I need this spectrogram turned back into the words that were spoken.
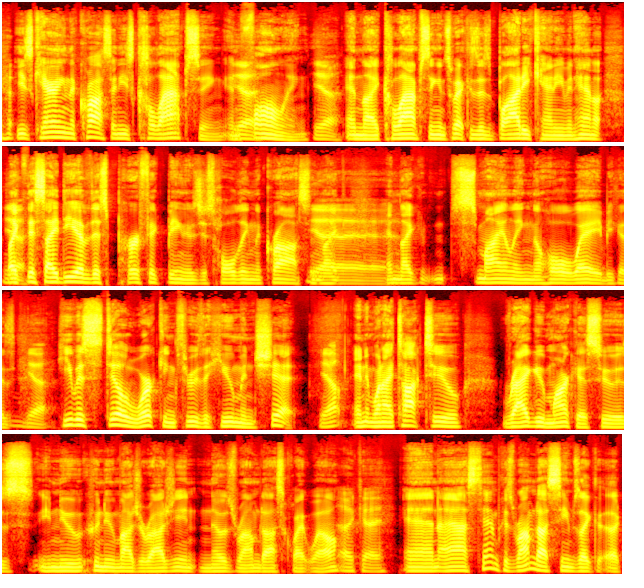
He's carrying the cross and he's collapsing and Yeah. falling Yeah. and like collapsing in sweat because his body can't even handle it. Like Yeah. this idea of this perfect being who's just holding the cross and Yeah, like yeah, yeah, yeah. and like smiling the whole way because Yeah. he was still working through the human shit. Yeah. And when I talked to Raghu Markus, who is you knew who knew Maharaji and knows Ram Dass quite well, Okay. and I asked him because Ram Dass seems like a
